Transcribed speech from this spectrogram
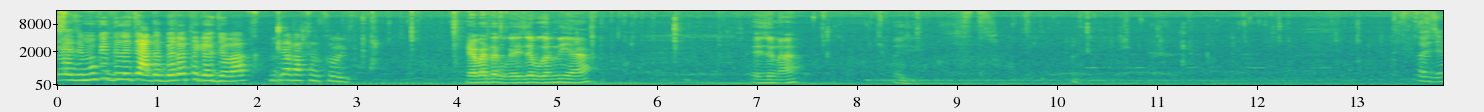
এই যে মুখে দিলে যে আদা বেরো থেকে যাবা যাবা কই? এবার দেখো এই যে ওখানে নিয়ে এই যে না এই যে। ওই যে।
